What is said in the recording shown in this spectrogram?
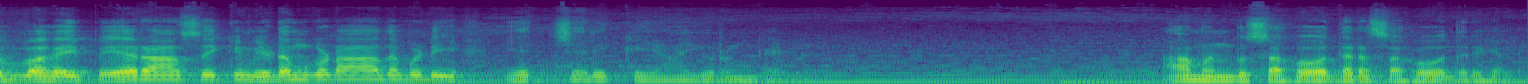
எவ்வகை பேராசைக்கும் இடம் கொடாதபடி எச்சரிக்கையாயிருங்கள். ஆம் அன்பு சகோதர சகோதரிகளே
